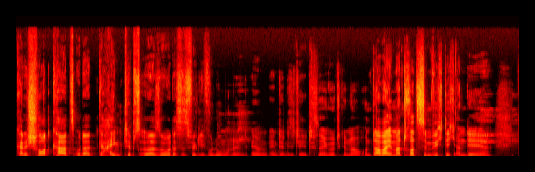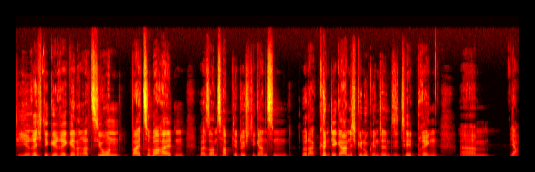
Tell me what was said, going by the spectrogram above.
keine Shortcuts oder Geheimtipps oder so. Das ist wirklich Volumen und, und Intensität. Sehr gut, genau. Und dabei immer trotzdem wichtig, an der die richtige Regeneration beizubehalten, weil sonst habt ihr durch die ganzen oder könnt ihr gar nicht genug Intensität bringen, ähm, ja,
